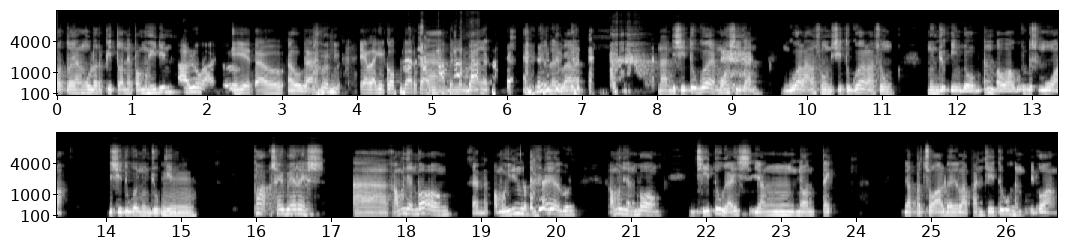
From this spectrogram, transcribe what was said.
foto yang ular pitonnya Pak Muhyiddin? Ah lu. Iya tahu. Tahu kan? Yang lagi kopdar Ah, kan. bener banget, bener banget. Nah di situ gue emosi kan, gue langsung di situ gue langsung nunjukin jawaban bahwa gue udah semua. Di situ gue nunjukin, Hmm. Pak saya beres. Ah kamu jangan bohong, karena kamu ini nggak percaya gue. Kamu jangan bohong. Di situ guys yang nyontek dapat soal dari 8C itu bukan gue doang.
